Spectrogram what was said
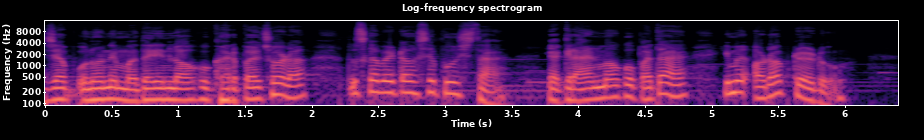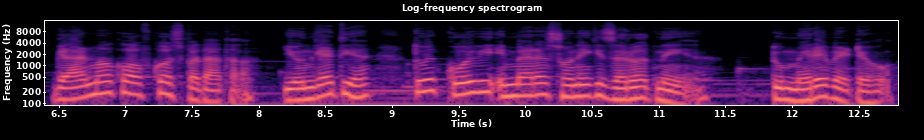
जब उन्होंने मदर इन लॉ को घर पर छोड़ा तो उसका बेटा उससे पूछता है क्या ग्रैंड माँ को पता है कि मैं अडोप्टेड हूँ? ग्रैंड माँ को ऑफकोर्स पता था। यून कहती है, तुम्हें कोई भी एम्बेरस होने की ज़रूरत नहीं है। तुम मेरे बेटे हो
